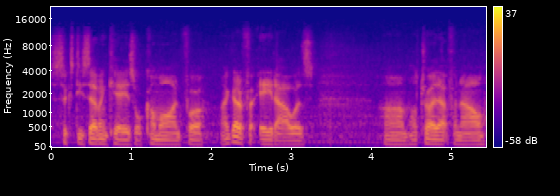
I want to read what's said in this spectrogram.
67Ks will come on for, I got it for 8 hours. Um, I'll try that for now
